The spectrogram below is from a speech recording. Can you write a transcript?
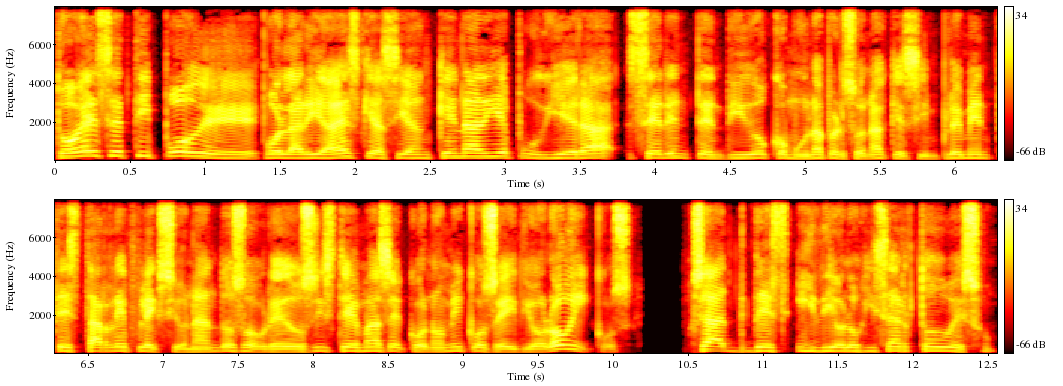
todo ese tipo de polaridades que hacían que nadie pudiera ser entendido como una persona que simplemente está reflexionando sobre dos sistemas económicos e ideológicos. O sea, desideologizar todo eso,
